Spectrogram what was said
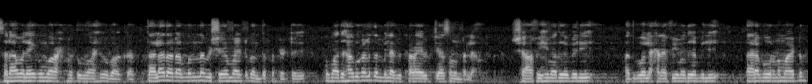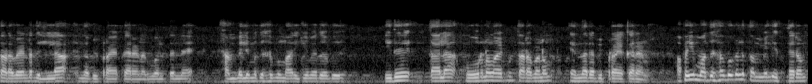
അസ്സാം വലൈക്കും വാഹമത്തല്ലാഹി വാബർക്കാത്ത് തല തടവുന്ന വിഷയവുമായിട്ട് ബന്ധപ്പെട്ടിട്ട് ഇപ്പോൾ മധുഹബുകൾ തമ്മിൽ അഭിപ്രായ വ്യത്യാസമുണ്ടല്ലോ. ഷാഫി മധുഹബിൽ അതുപോലെ ഹനഫി മധുഹബിൽ തല പൂർണമായിട്ടും തടവേണ്ടതില്ല എന്ന അഭിപ്രായക്കാരാണ്. അതുപോലെ തന്നെ ഹംബലി മധുഹബ് മാലിക്കി മധുഹബ് ഇത് തല പൂർണമായിട്ടും തടവണം എന്നൊരു അഭിപ്രായക്കാരാണ്. അപ്പോൾ ഈ മധുഹബുകൾ തമ്മിൽ ഇത്തരം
